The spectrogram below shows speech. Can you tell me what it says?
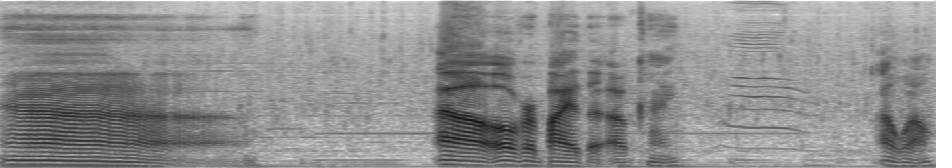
Uh, oh, over by the... Okay. Oh, well.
